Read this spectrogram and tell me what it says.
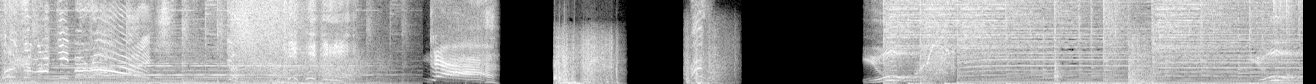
Uzumaki Barrage!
